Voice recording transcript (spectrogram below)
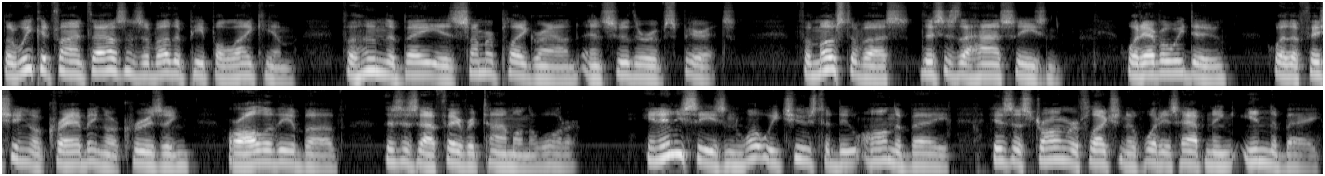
But we could find thousands of other people like him, for whom the bay is summer playground and soother of spirits. For most of us, this is the high season. Whatever we do, whether fishing or crabbing or cruising or all of the above, this is our favorite time on the water. In any season, what we choose to do on the bay is a strong reflection of what is happening in the bay.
